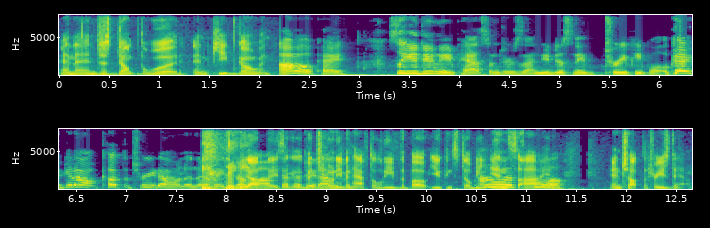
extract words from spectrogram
and then just dump the wood and keep going. Oh, okay. So you do need passengers then. You just need tree people. Okay, get out, cut the tree down, and then they jump yeah, off, basically. But you down. don't even have to leave the boat. You can still be Oh, inside cool. and chop the trees down.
